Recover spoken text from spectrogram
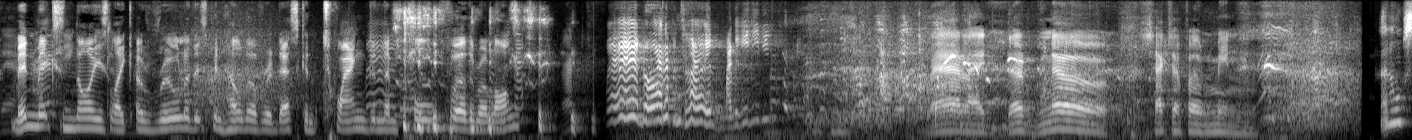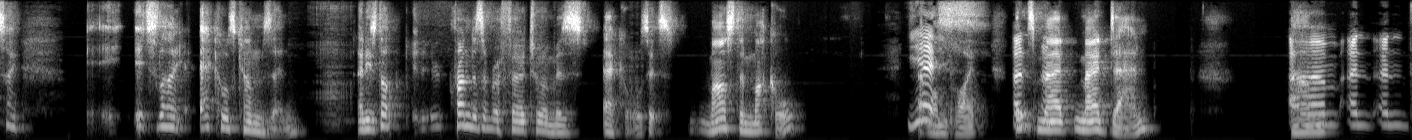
they're Min makes a noise like a ruler that's been held over a desk and twanged and then pulled further along. Where do elephants hide, buddy? Well, I don't know. Saxophone min. And also, it's like Eccles comes in, and he's not. Crun doesn't refer to him as Eccles. It's Master Muckle Yes. at one point. And it's and- Mad Mad Dan. Um, Um, and and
